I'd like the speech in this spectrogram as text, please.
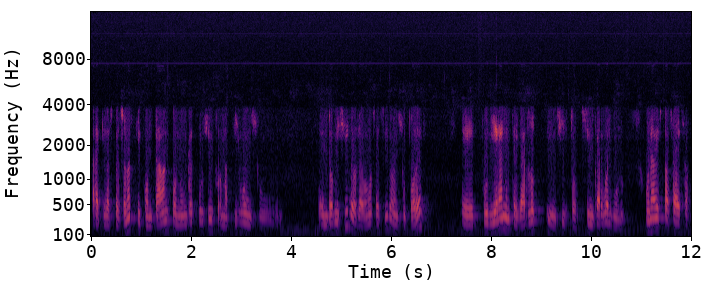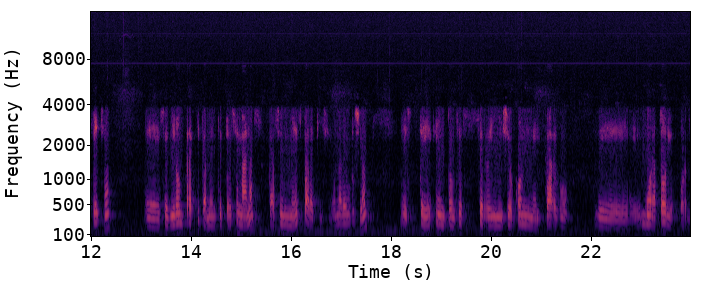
para que las personas que contaban con un recurso informativo en su en domicilio, le vamos a decir, o en su poder, eh, pudieran entregarlo, insisto, sin cargo alguno. Una vez pasada esa fecha, eh, se dieron prácticamente tres semanas, casi un mes para que hicieran la devolución. Este, entonces se reinició con el cargo de moratorio por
